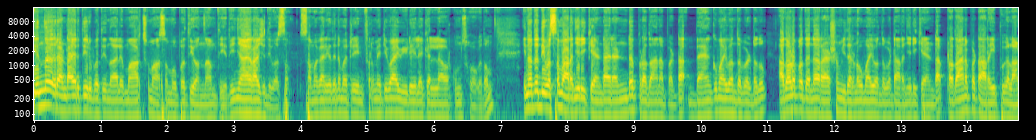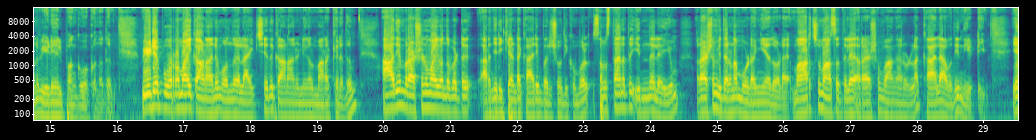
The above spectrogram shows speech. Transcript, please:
ഇന്ന് രണ്ടായിരത്തി ഇരുപത്തിനാല് മാർച്ച് മാസം മുപ്പത്തി ഒന്നാം തീയതി ഞായറാഴ്ച ദിവസം സമകാലികത്തിന്റെ മറ്റൊരു ഇൻഫർമേറ്റീവായ വീഡിയോയിലേക്ക് എല്ലാവർക്കും സ്വാഗതം. ഇന്നത്തെ ദിവസം അറിഞ്ഞിരിക്കേണ്ട രണ്ട് പ്രധാനപ്പെട്ട ബാങ്കുമായി ബന്ധപ്പെട്ടതും അതോടൊപ്പം തന്നെ റേഷൻ വിതരണവുമായി ബന്ധപ്പെട്ട് അറിഞ്ഞിരിക്കേണ്ട പ്രധാനപ്പെട്ട അറിയിപ്പുകളാണ് വീഡിയോയിൽ പങ്കുവെക്കുന്നത്. വീഡിയോ പൂർണമായി കാണാനും ഒന്ന് ലൈക്ക് ചെയ്ത് കാണാനും നിങ്ങൾ മറക്കരുത്. ആദ്യം റേഷനുമായി ബന്ധപ്പെട്ട് അറിഞ്ഞിരിക്കേണ്ട കാര്യം പരിശോധിക്കുമ്പോൾ സംസ്ഥാനത്ത് ഇന്നലെയും റേഷൻ വിതരണം മുടങ്ങിയതോടെ മാർച്ച് മാസത്തിലെ റേഷൻ വാങ്ങാനുള്ള കാലാവധി നീട്ടി.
